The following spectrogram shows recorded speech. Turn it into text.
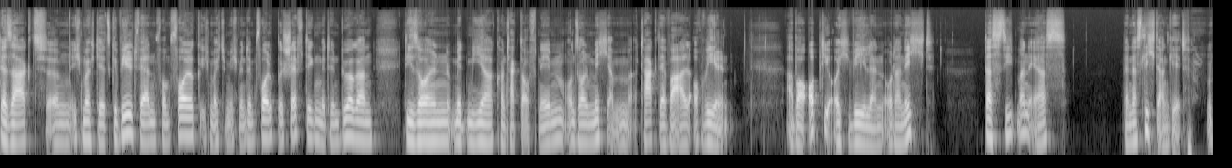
der sagt, ähm, ich möchte jetzt gewählt werden vom Volk, ich möchte mich mit dem Volk beschäftigen, mit den Bürgern, die sollen mit mir Kontakt aufnehmen und sollen mich am Tag der Wahl auch wählen. Aber ob die euch wählen oder nicht, das sieht man erst wenn das Licht angeht.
